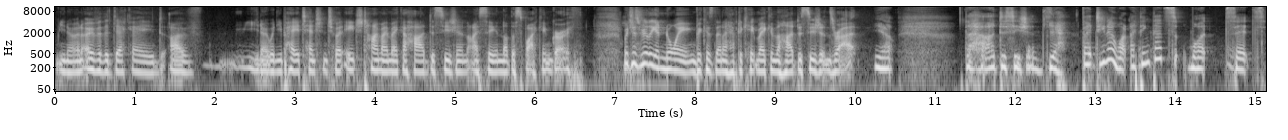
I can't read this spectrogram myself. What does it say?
You know, and over the decade I've you know, when you pay attention to it, each time I make a hard decision, I see another spike in growth, which is really annoying because then I have to keep making the hard decisions, right? Yeah. The hard decisions. Yeah. But do you know what? I think that's what sets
